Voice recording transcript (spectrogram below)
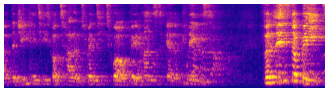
of the GKT's Got Talent 2012. Put your hands together, please. For Lister Beats!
